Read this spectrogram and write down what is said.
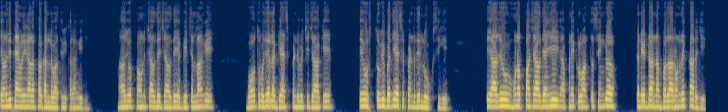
ਤੇ ਉਹਨਾਂ ਦੀ ਫੈਮਿਲੀ ਨਾਲ ਆਪਾਂ ਗੱਲਬਾਤ ਵੀ ਕਰਾਂਗੇ ਜੀ। ਆਜੋ ਆਪਾਂ ਹੁਣ ਚੱਲਦੇ ਚੱਲਦੇ ਅੱਗੇ ਚੱਲਾਂਗੇ। ਬਹੁਤ ਵਧੀਆ ਲੱਗਿਆ ਇਸ ਪਿੰਡ ਵਿੱਚ ਜਾ ਕੇ ਤੇ ਉਸ ਤੋਂ ਵੀ ਵਧੀਆ ਇਸ ਪਿੰਡ ਦੇ ਲੋਕ ਸੀਗੇ। ਤੇ ਆਜੋ ਹੁਣ ਆਪਾਂ ਚੱਲਦੇ ਆਂ ਜੀ, ਆਪਣੇ ਕੁਲਵੰਤ ਸਿੰਘ, ਕੈਨੇਡਾ ਨੰਬਰਦਾਰ ਉਹਨਾਂ ਦੇ ਘਰ ਜੀ।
